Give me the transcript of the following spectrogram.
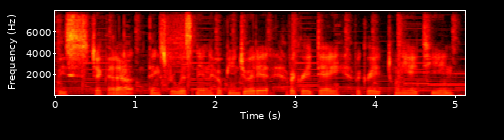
Please check that out. Thanks for listening. Hope you enjoyed it. Have a great day. Have a great 2018.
